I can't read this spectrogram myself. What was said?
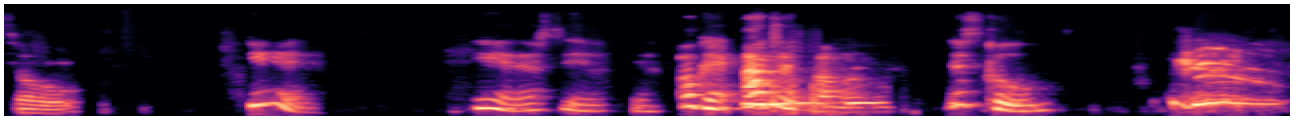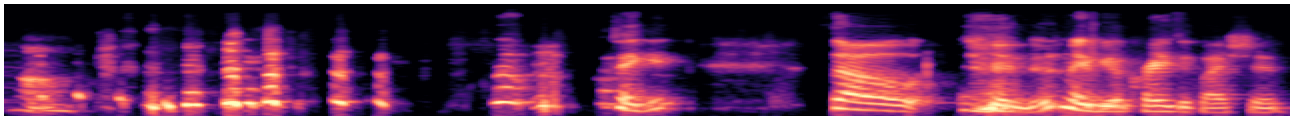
So, yeah, yeah, that's it. Yeah. Okay, I'll take all of. It's cool. Um, I'll take it. So, this may be a crazy question.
